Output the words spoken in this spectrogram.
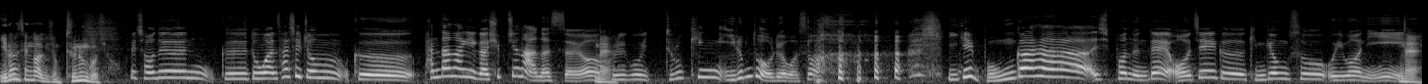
이런 생각이 좀 드는 거죠. 저는 그동안 사실 좀 그 판단하기가 쉽지는 않았어요. 네. 그리고 이 드루킹 이름도 어려워서 이게 뭔가 싶었는데 어제 그 김경수 의원이 네.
